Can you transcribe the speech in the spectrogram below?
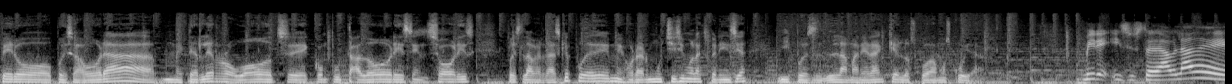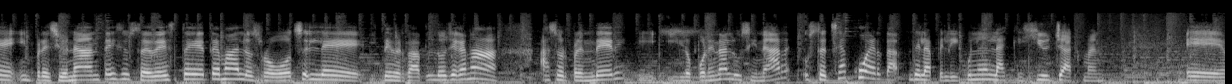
Pero pues ahora meterle robots, eh, computadores, sensores, pues la verdad es que puede mejorar muchísimo la experiencia y pues la manera en que los podamos cuidar. Mire, y si usted habla de impresionante, y si usted este tema de los robots le de verdad lo llegan a, sorprender y, lo ponen a alucinar, ¿usted se acuerda de la película en la que Hugh Jackman eh,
